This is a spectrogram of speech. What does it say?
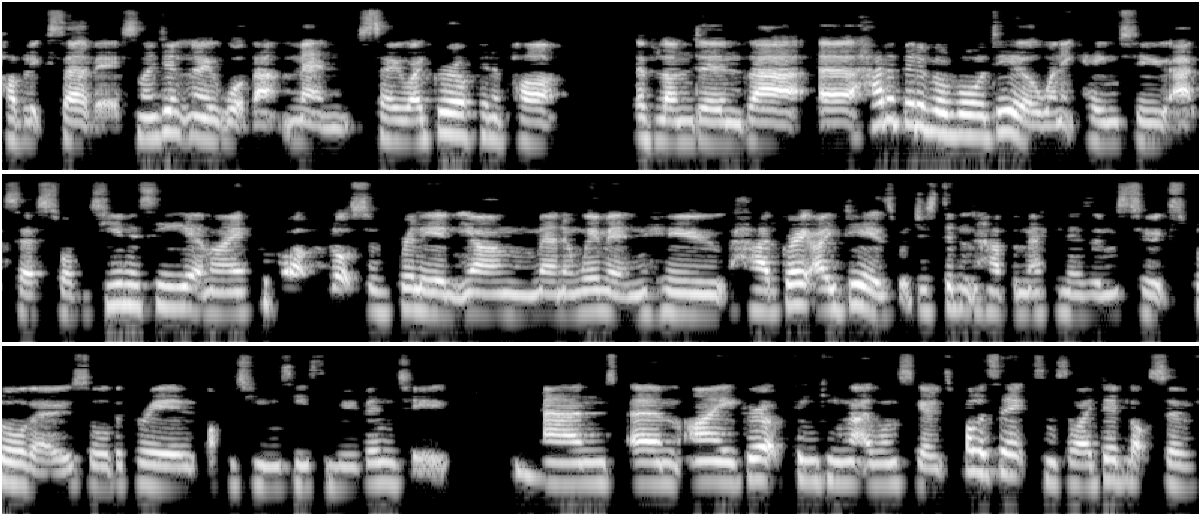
public service, and I didn't know what that meant. So I grew up in a part of London that uh, had a bit of a raw deal when it came to access to opportunity, and I grew up with lots of brilliant young men and women who had great ideas but just didn't have the mechanisms to explore those or the career opportunities to move into. Mm. And um, I grew up thinking that I wanted to go into politics, and so I did lots of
